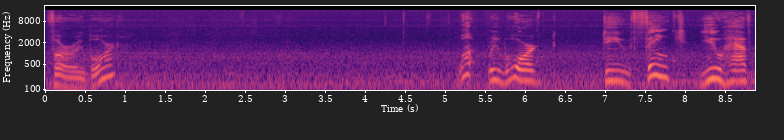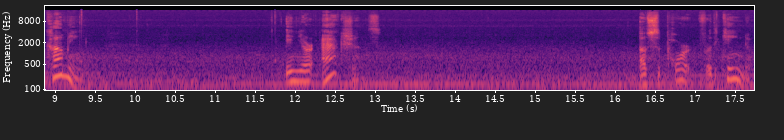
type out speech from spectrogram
for a reward? What reward do you think you have coming in your actions of support for the kingdom?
